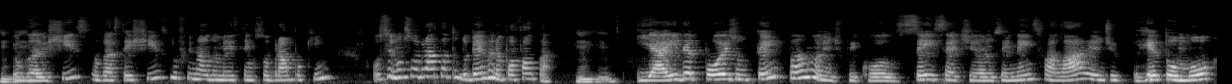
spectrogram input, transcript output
Uhum. Eu ganho X, eu gastei X, no final do mês tem que sobrar um pouquinho, ou se não sobrar, tá tudo bem, mas não pode faltar. Uhum. E aí, depois de um tempão, a gente ficou seis, sete anos sem nem se falar, a gente retomou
